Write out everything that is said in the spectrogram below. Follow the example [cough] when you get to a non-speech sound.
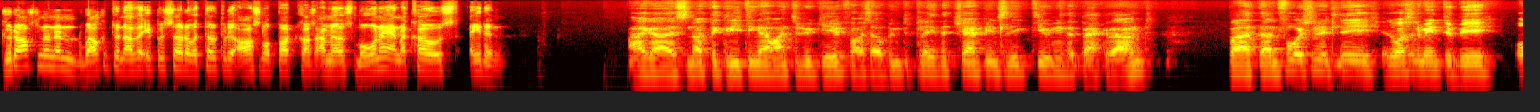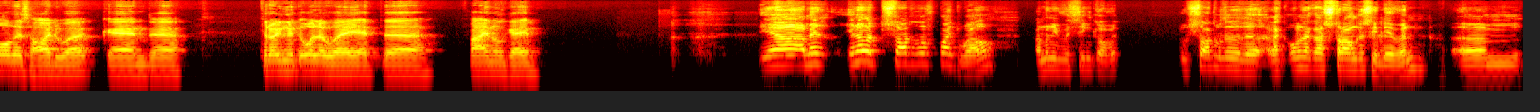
Good afternoon and welcome to another episode of a Totally Arsenal podcast. I'm your host Morne and my co-host Aiden. Hi guys, not the greeting I wanted to give. I was hoping to play the Champions League tune in the background, but unfortunately, it wasn't meant to be. All this hard work and uh, throwing it all away at the final game. Yeah, I mean, you know, it started off quite well. I mean, if you think of it, we started with the, like almost like our strongest eleven. Um,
